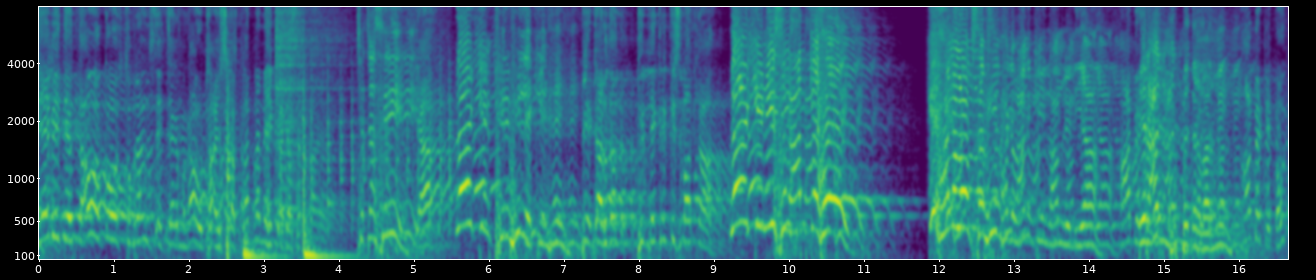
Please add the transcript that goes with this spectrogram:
देवी देवताओं को सुवर्ण से जगमगा उठा इसका वर्णन नहीं किया जा सकता है। चचाश्री क्या? लेकिन फिर भी लेकिन है। बेटा रुदल फिर लेकिन किस बात का? लेकिन इस बात के है कि हम लोग सभी भगवान के नाम ले लिया। हाँ बेटे। ये राज महब्बत दरबार में। हाँ बहुत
